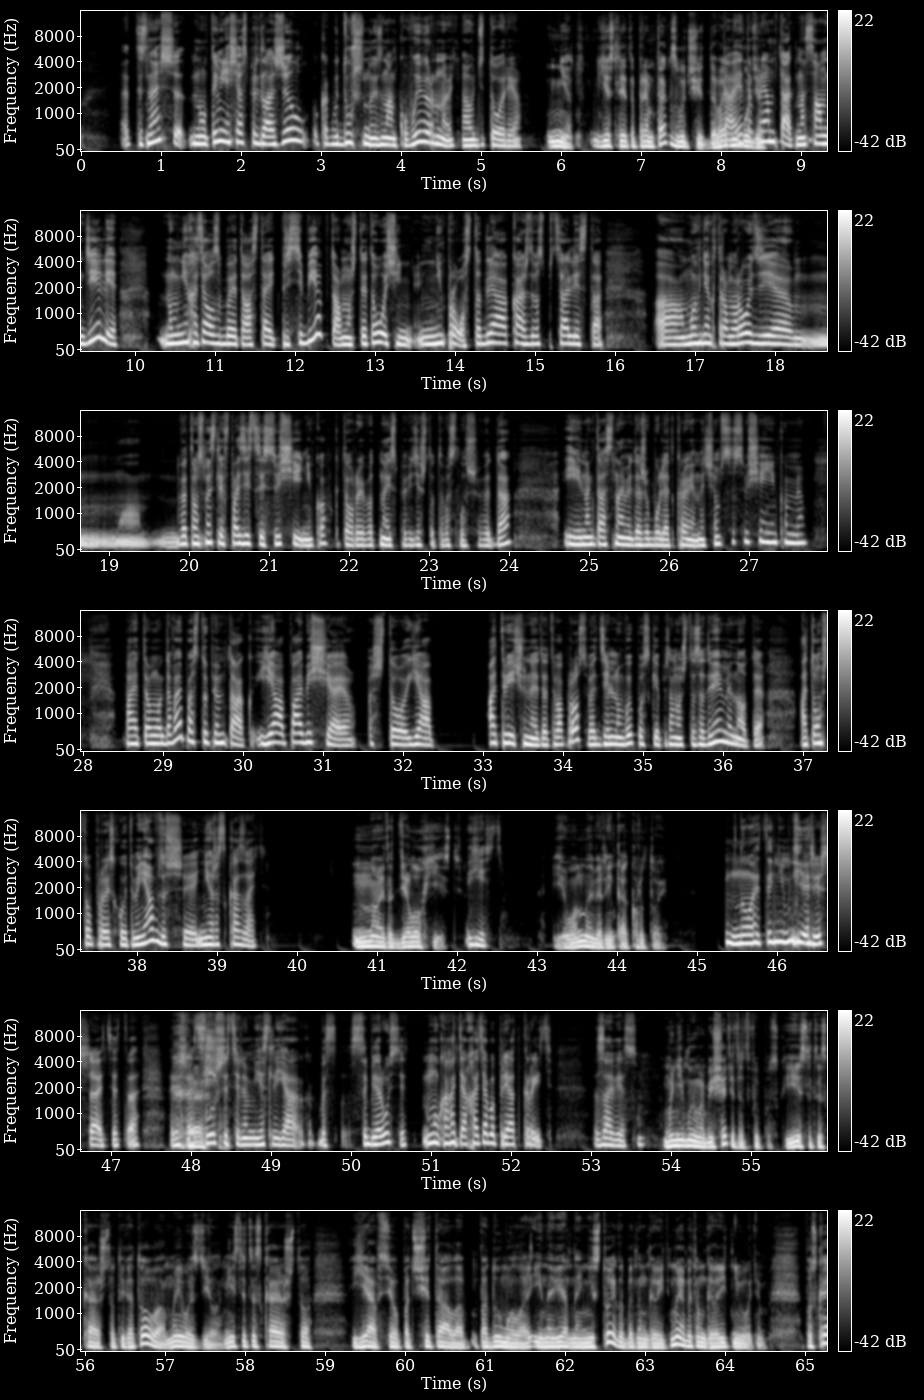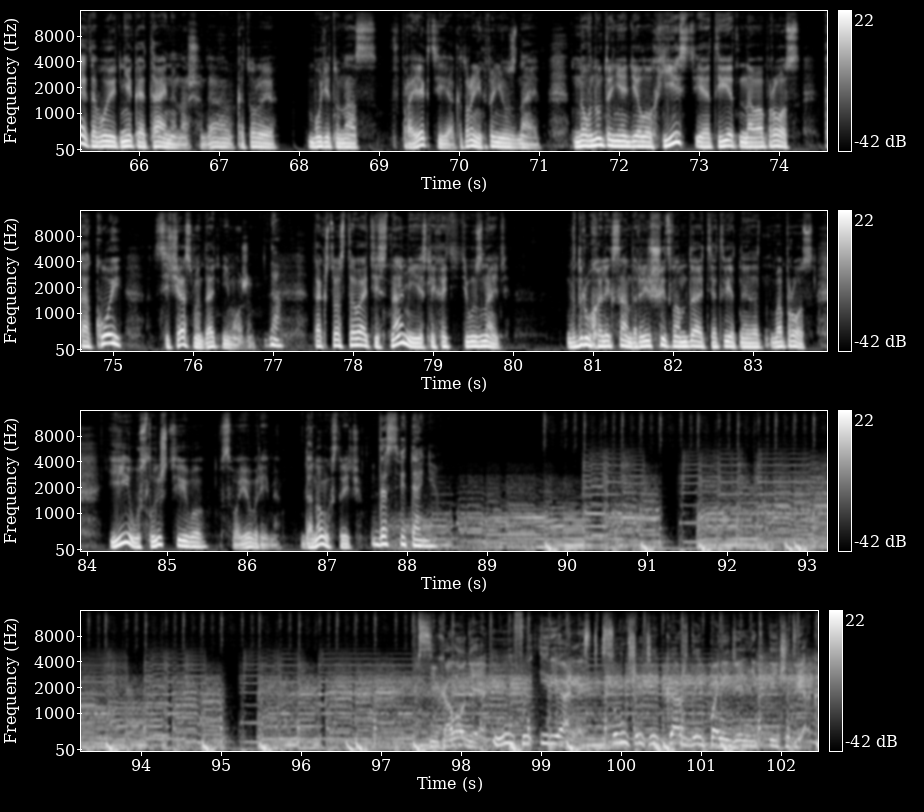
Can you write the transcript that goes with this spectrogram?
Ты знаешь, ну, ты мне сейчас предложил как бы душу наизнанку вывернуть на аудиторию. Нет, если это прям так звучит, давай да, не будем. это прям так. На самом деле, ну, мне хотелось бы это оставить при себе, потому что это очень непросто для каждого специалиста. А, мы в некотором роде в этом смысле в позиции священников, которые вот на исповеди что-то выслушивают, да, и иногда с нами даже более откровенно, чем со священниками. Поэтому давай поступим так. Я пообещаю, что я отвечу на этот вопрос в отдельном выпуске, потому что за две минуты о том, что происходит у меня в душе, не рассказать. Но этот диалог есть. Есть. И он наверняка крутой. Но это не мне решать, это решать Хорошо. слушателям, если я как бы соберусь, ну, хотя, хотя бы приоткрыть завесу. Мы не будем обещать этот выпуск. Если ты скажешь, что ты готова, мы его сделаем. Если ты скажешь, что я все подсчитала, подумала, и, наверное, не стоит об этом говорить, мы об этом говорить не будем. Пускай это будет некая тайна наша, да, которая будет у нас в проекте, о которой никто не узнает. Но внутренний диалог есть, и ответ на вопрос, какой, сейчас мы дать не можем. Да. Так что оставайтесь с нами, если хотите узнать. Вдруг Александр решит вам дать ответ на этот вопрос, и услышьте его в свое время. До новых встреч. До свидания. Психология, мифы и реальность. Слушайте каждый понедельник и четверг.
